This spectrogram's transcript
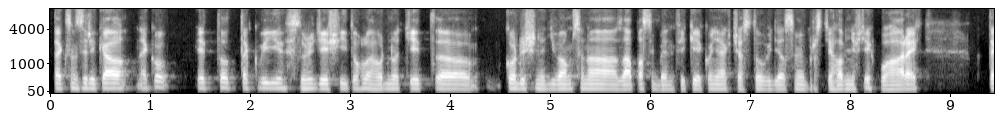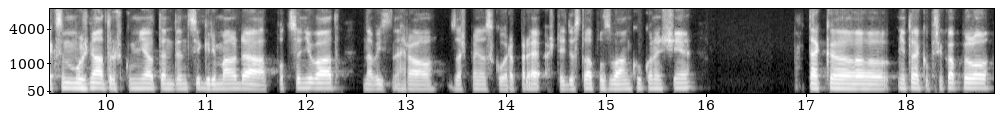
tak jsem si říkal, jako je to takový složitější tohle hodnotit, jako když nedívám se na zápasy Benfiky jako nějak často, viděl jsem je prostě hlavně v těch pohárech, tak jsem možná trošku měl tendenci Grimalda podceňovat, navíc nehrál za španělskou repre, až teď dostal pozvánku konečně, tak uh, mě to jako překvapilo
